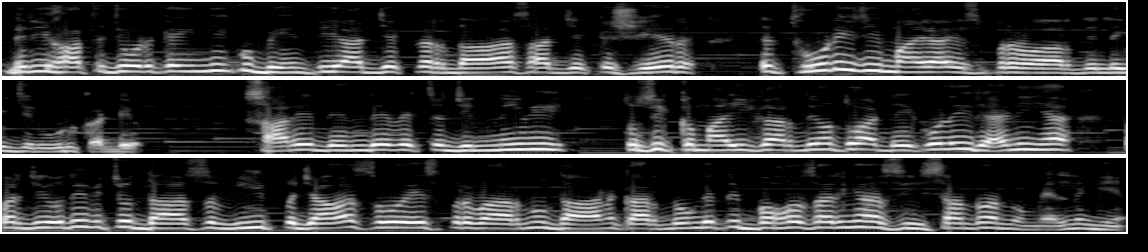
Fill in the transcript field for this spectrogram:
ਮੇਰੀ ਹੱਥ ਜੋੜ ਕੇ ਇੰਨੀ ਕੁ ਬੇਨਤੀ ਅੱਜ ਇੱਕ ਅਰਦਾਸ, ਅੱਜ ਇੱਕ ਸ਼ੇਰ ਤੇ ਥੋੜੀ ਜੀ ਮਾਇਆ ਇਸ ਪਰਿਵਾਰ ਦੇ ਲਈ ਜ਼ਰੂਰ ਕੱਢਿਓ। ਸਾਰੇ ਦਿਨ ਦੇ ਵਿੱਚ ਜਿੰਨੀ ਵੀ ਤੁਸੀਂ ਕਮਾਈ ਕਰਦੇ ਹੋ, ਤੁਹਾਡੇ ਕੋਲ ਹੀ ਰਹਿਣੀ ਹੈ, ਪਰ ਜੇ ਉਹਦੇ ਵਿੱਚੋਂ 10 20 50 ਸੌ ਇਸ ਪਰਿਵਾਰ ਨੂੰ ਦਾਨ ਕਰ ਦੋਗੇ ਤੇ ਬਹੁਤ ਸਾਰੀਆਂ ਅਸੀਸਾਂ ਤੁਹਾਨੂੰ ਮਿਲਣਗੀਆਂ।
